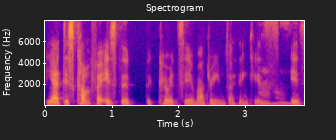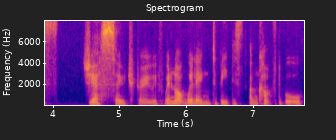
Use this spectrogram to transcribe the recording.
yeah discomfort is the the currency of our dreams i think is Mhm. is just so true. If we're not willing to be dis- uncomfortable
